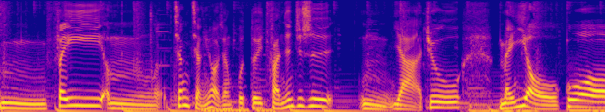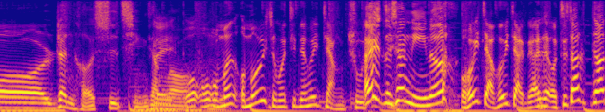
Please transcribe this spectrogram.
嗯，非嗯，这样讲又好像不对，反正就是嗯呀，就没有过任何事情这样对，咯。我我我们我们为什么今天会讲出？哎，等一下你呢我会讲会讲的，而且我知道要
